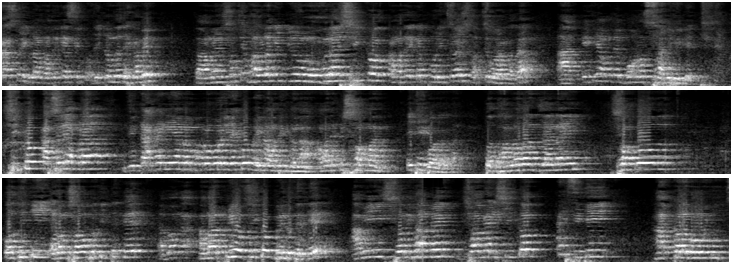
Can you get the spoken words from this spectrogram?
কাজ করি, এগুলো আমাদের কাছে প্রজেক্ট আমরা দেখাবে। তো আমার সবচেয়ে ভালো লাগে প্রিয় শিক্ষক আমাদের একটা পরিচয়, সবচেয়ে বড় কথা। আর এটি আমাদের বড় সার্টিফিকেট শিক্ষক আসলে আমরা যে টাকা নিয়ে আমরা বড় বড় ইয়ে করব এটা আমাদের না, আমাদের একটা সম্মান। এটাই বড় কথা। তো ধন্যবাদ জানাই সকল অতিথি এবং সভাপতি থেকে এবং আমার প্রিয় শিক্ষক বৃন্দ থেকে আমি শরীফ আহমেদ, সহকারী শিক্ষক, আইসিটি হাটকলা ভৌমিক উচ্চ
